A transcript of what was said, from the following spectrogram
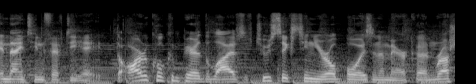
in 1958. The article compared the lives of two 16-year-old boys in America and Russia.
